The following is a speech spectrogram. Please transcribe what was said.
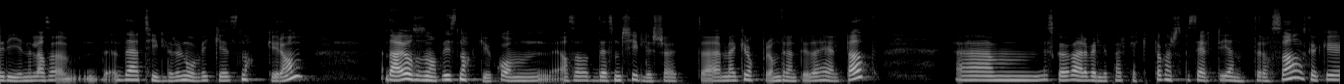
urin altså Det tilhører noe vi ikke snakker om. Det er jo også sånn at vi snakker jo ikke om altså, det som skiller seg ut med kropper omtrent i det hele tatt. Um, de skal jo være veldig perfekte, og kanskje spesielt jenter også. Det skal, ikke,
